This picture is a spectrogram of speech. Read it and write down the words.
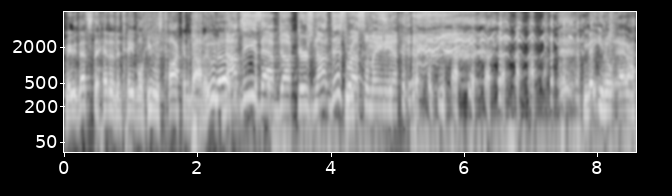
Maybe that's the head of the table he was talking about. Who knows? Not these abductors. Not this WrestleMania. you know, and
